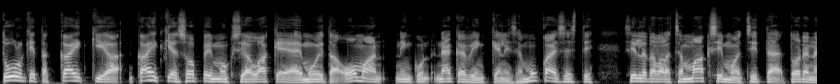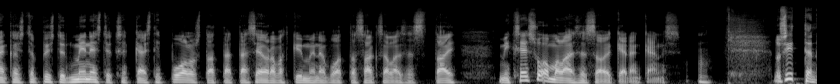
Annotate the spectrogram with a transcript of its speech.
tulkita kaikkia, kaikkia sopimuksia, lakeja ja muita oman niin kuin näkövinkkelinsä mukaisesti sillä tavalla, että sä maksimoit sitä todennäköisesti, että pystyt menestyksekkäästi puolustaa tätä seuraavat kymmenen vuotta saksalaisessa tai miksei suomalaisessa oikeudenkäynnissä. Mm. No sitten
